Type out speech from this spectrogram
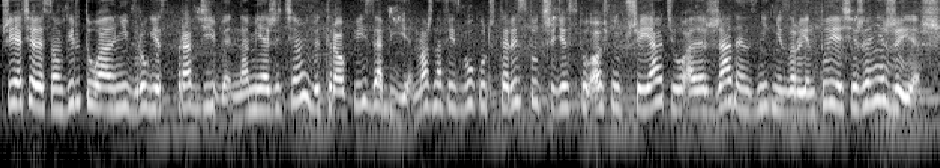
Przyjaciele są wirtualni, wróg jest prawdziwy. Namierzy cię, wytropi, zabije. Masz na Facebooku 438 przyjaciół, ale żaden z nich nie zorientuje się, że nie żyjesz.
